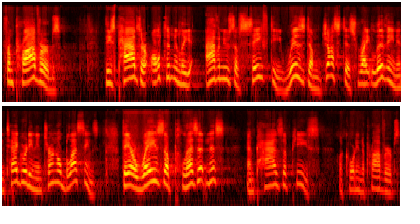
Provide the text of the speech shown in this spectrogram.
From Proverbs, these paths are ultimately avenues of safety, wisdom, justice, right living, integrity, and eternal blessings. They are ways of pleasantness and paths of peace, according to Proverbs.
